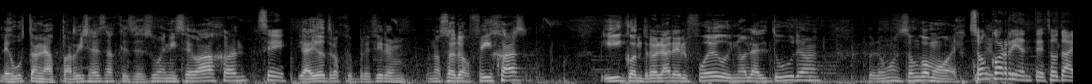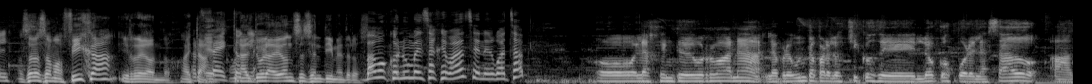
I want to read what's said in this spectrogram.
les gustan las parrillas esas que se suben y se bajan. Sí. Y hay otros que prefieren nosotros fijas y controlar el fuego y no la altura. Pero bueno, son como escuelas. Son corrientes, total. Nosotros somos fija y redondo. Ahí está. Perfecto. Una altura de 11 centímetros. Vamos con un mensaje más en el WhatsApp. Hola gente de Urbana, la pregunta para los chicos de Locos por el Asado, a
